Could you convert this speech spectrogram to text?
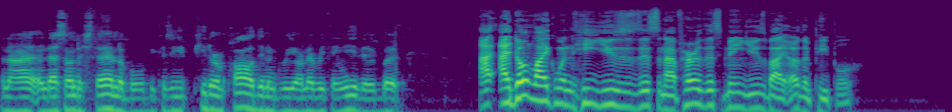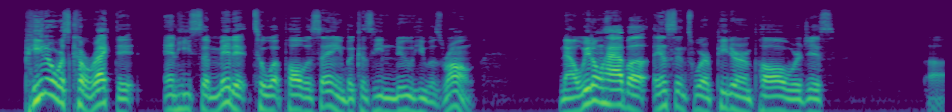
and I and that's understandable because he, Peter and Paul didn't agree on everything either. But I, I don't like when he uses this, and I've heard this being used by other people. Peter was corrected and he submitted to what Paul was saying because he knew he was wrong. Now we don't have a instance where Peter and Paul were just uh,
